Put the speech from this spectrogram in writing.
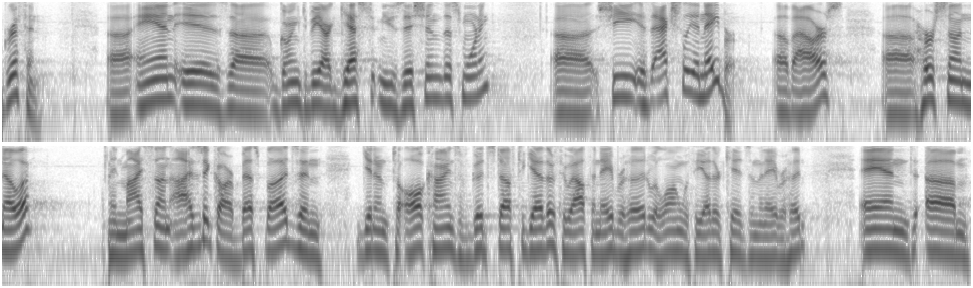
Griffin. Uh, Anne is uh, going to be our guest musician this morning. Uh, she is actually a neighbor of ours. her son Noah and my son Isaac are best buds and get into all kinds of good stuff together throughout the neighborhood, along with the other kids in the neighborhood. And um,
